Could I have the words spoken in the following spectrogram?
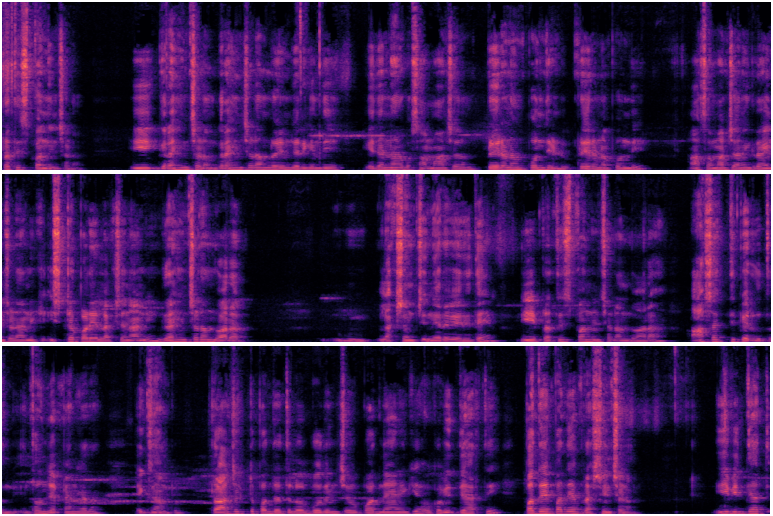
ప్రతిస్పందించడం. ఈ గ్రహించడం గ్రహించడంలో ఏం జరిగింది? ఏదైనా ఒక సమాచారం ప్రేరణ పొందిండు. ప్రేరణ పొంది ఆ సమాచారాన్ని గ్రహించడానికి ఇష్టపడే లక్షణాన్ని గ్రహించడం ద్వారా లక్ష్యం నెరవేరితే ఈ ప్రతిస్పందించడం ద్వారా ఆసక్తి పెరుగుతుంది. ఇంతకుముందు చెప్పాను కదా ఎగ్జాంపుల్ ప్రాజెక్టు పద్ధతిలో బోధించే ఉపాధ్యాయునికి ఒక విద్యార్థి పదే పదే ప్రశ్నించడం. ఈ విద్యార్థి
